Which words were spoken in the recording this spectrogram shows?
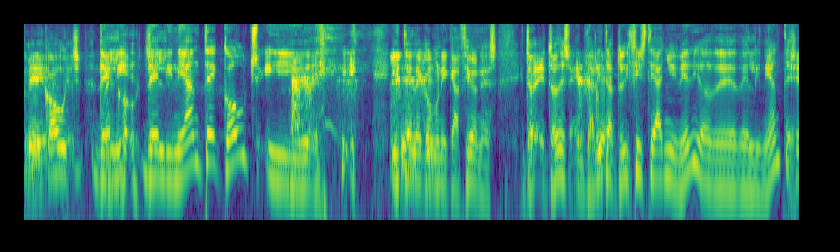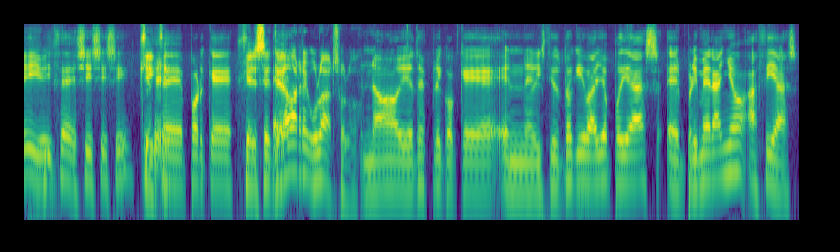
De coach, de, de coach. delineante, coach y, y, telecomunicaciones. Entonces, Darita, tú hiciste año y medio de delineante. Sí, yo hice, sí, sí, sí. ¿Qué- Hice porque... Que se te eh, daba regular solo. No, yo te explico que en el instituto que iba yo podías, el primer año hacías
